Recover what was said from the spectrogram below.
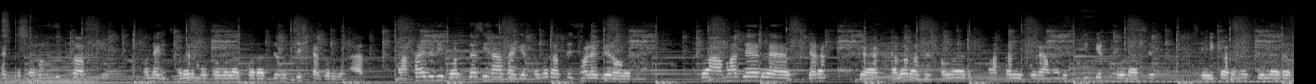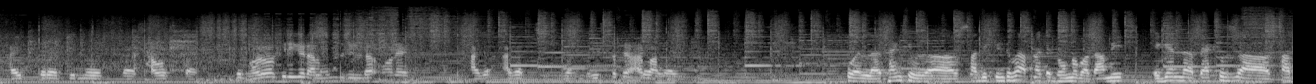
থাকবে, তখন কিন্তু আপনি অনেক ঝড়ের মোকাবেলা করার জন্য চেষ্টা করবেন। আর মাথায় যদি বজ্জাতি না থাকে, তখন আপনি ঝড়ে বের হবেন না। তো আমাদের যারা খেলোয়াড় আছে, সবার মাথার উপরে আমাদের ক্রিকেট বোর্ড আছে, সেই কারণে প্লেয়াররা ফাইট করার জন্য সাহস পায়। তো ঘরোয়া ক্রিকেট আলহামদুলিল্লাহ অনেক আগা- আগাচ্ছে এবং ভবিষ্যতে আরও আগাবে। well thank you Sadiq Pintu ভাই আপনাকে ধন্যবাদ আমি again back to Saad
